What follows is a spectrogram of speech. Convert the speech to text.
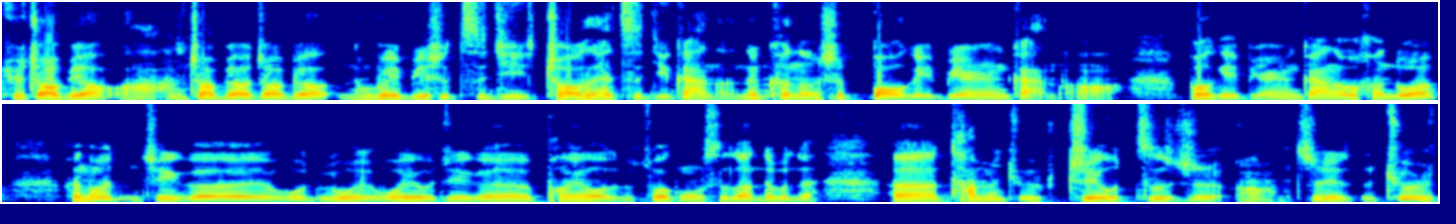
去招标啊，招标招标，那未必是自己 招来自己干的，那可能是包给别人干的啊，包给别人干的。我很多很多这个，我我我有这个朋友做公司的，对不对？呃，他们就只有资质啊，只就是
